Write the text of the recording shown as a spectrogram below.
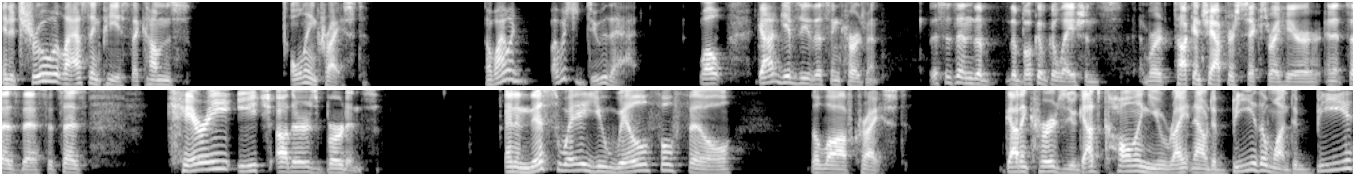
into true lasting peace that comes only in Christ. Now, why would why would you do that? Well, God gives you this encouragement. This is in the, the book of Galatians. We're talking chapter six right here. And it says this it says, carry each other's burdens. And in this way, you will fulfill the law of Christ. God encourages you. God's calling you right now to be the one, to be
